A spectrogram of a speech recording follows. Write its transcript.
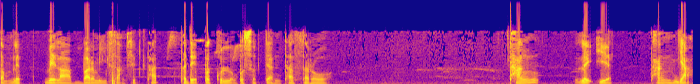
สำเร็จเวลาบารมีสามสิบทัศพระเดชพระคุณหลวงปู่สดจันทัสโร ทั้งละเอียดทั้งหยาบ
